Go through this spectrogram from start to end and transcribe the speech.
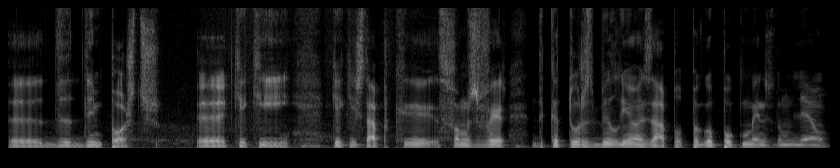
uh, de, de, impostos uh, que, aqui, que aqui está, porque se formos ver, de 14 bilhões a Apple pagou pouco menos de um milhão,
